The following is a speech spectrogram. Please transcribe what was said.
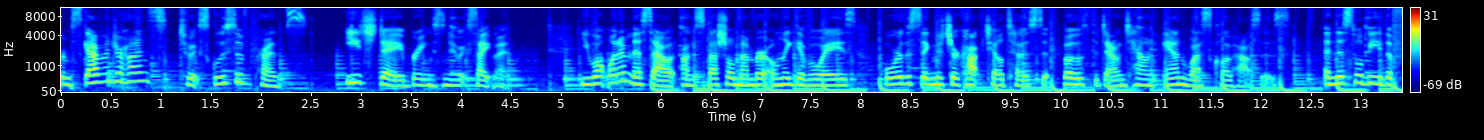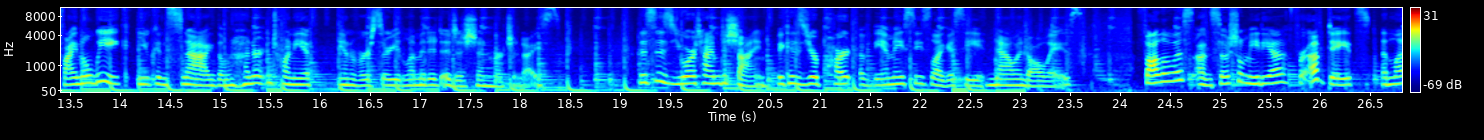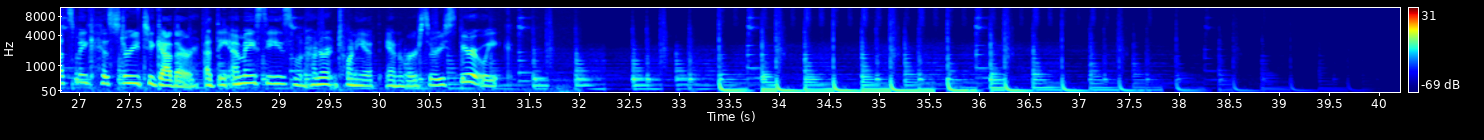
From scavenger hunts to exclusive prints, each day brings new excitement. You won't want to miss out on special member only giveaways or the signature cocktail toasts at both the downtown and west clubhouses. And this will be the final week you can snag the 120th anniversary limited edition merchandise. This is your time to shine because you're part of the MAC's legacy now and always. Follow us on social media for updates and let's make history together at the MAC's 120th Anniversary Spirit Week.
